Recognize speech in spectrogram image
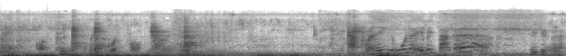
ไม่กดขึ้นไม่กดออกยาวเลยตั กเลยโอ้ได้ไม่ตักเออไม่ถึงนะ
